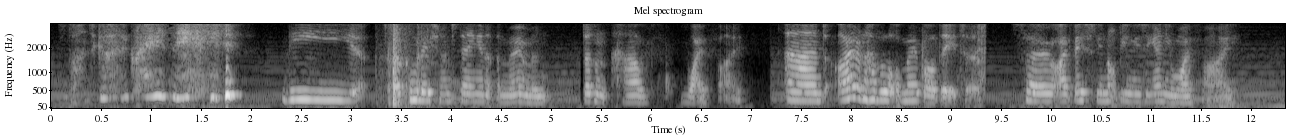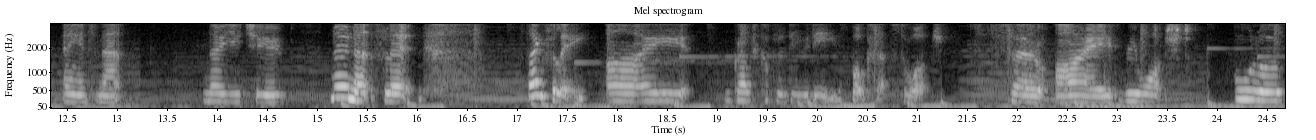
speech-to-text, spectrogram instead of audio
I'm starting to go a bit crazy. the accommodation I'm staying in at the moment doesn't have Wi-Fi and I don't have a lot of mobile data So I've basically not been using any Wi-Fi, any internet, no YouTube, no Netflix. Thankfully, I grabbed a couple of DVDs, box sets to watch. So I rewatched all of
